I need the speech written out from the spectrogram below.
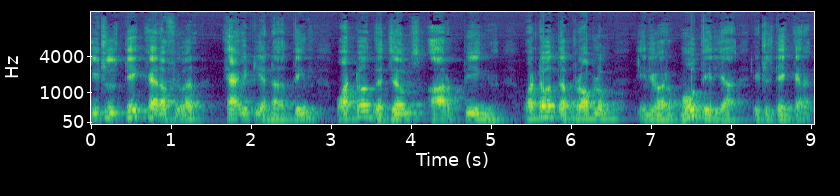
it will take care of your cavity and other things. Whatever the germs are being, whatever the problem in your mouth area, it will take care of.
